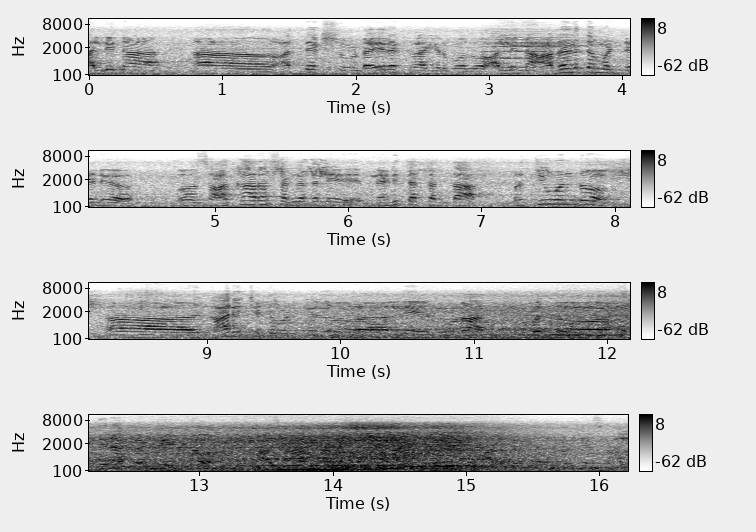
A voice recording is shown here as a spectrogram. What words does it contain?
ಅಲ್ಲಿನ ಅಧ್ಯಕ್ಷರು ಡೈರೆಕ್ಟರ್ ಆಗಿರ್ಬೋದು ಅಲ್ಲಿನ ಆಡಳಿತ ಮಂಡಳಿ ಆ, ಸಹಕಾರ ಸಂಘದಲ್ಲಿ ನಡೀತಕ್ಕಂಥ ಪ್ರತಿಯೊಂದು ಕಾರ್ಯಚಟುವಟಿಕೆಗಳಲ್ಲಿ ಕೂಡ ಒಂದು ಹತ್ತಿರ ಕಣ್ಣಿಟ್ಟು ಆ ಸಹಕಾರ ಸಂಘವನ್ನು ಮತ್ತೆ ಸಾಲ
